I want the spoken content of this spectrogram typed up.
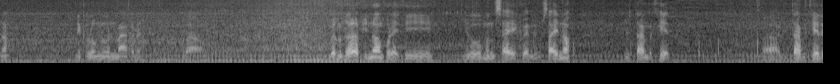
เนาะนี่ก็ลงโนนมากันนะว้าวเบิ่งเด้อพี่น้องผู้ใดที่อยู่เมืองไซแขวงไซเนาะอยู่ต่างประเทศว้าอยู่ต่างประเทศเล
